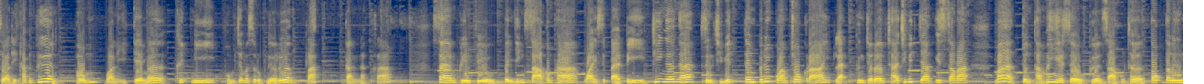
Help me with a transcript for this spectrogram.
สวัสดีครับเพื่อนๆ ผมวานีอีกเกมเมอร์ คลิปนี้ผมจะมาสรุปเนื้อเรื่องรักกันนะครับ แซมกรีนฟิลเป็นหญิงสาวกำพร้าวัย 18 ปี ที่เงื้องะซึ่งชีวิตเต็มไปด้วยความโชคร้าย และเพิ่งจะเริ่มใช้ชีวิตอย่างอิสระ มากจนทำให้เฮเซล เพื่อนสาวของเธอตกตะลึง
